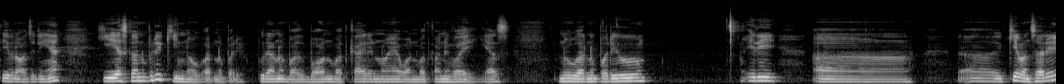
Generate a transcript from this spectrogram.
त्यही भएर हजुरले यहाँ कि यस गर्नु पऱ्यो कि नो गर्नु पऱ्यो पुरानो भवन भत्काएर नयाँ भवन भत्काउने भए यस नो गर्नु पऱ्यो यदि के भन्छ अरे?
